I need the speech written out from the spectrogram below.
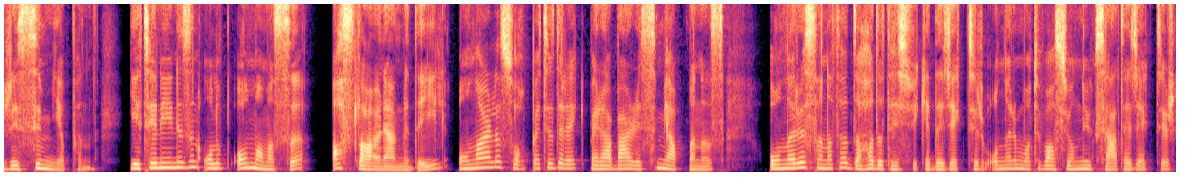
resim yapın. Yeteneğinizin olup olmaması asla önemli değil. Onlarla sohbet ederek beraber resim yapmanız onları sanata daha da teşvik edecektir. Onların motivasyonunu yükseltecektir.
